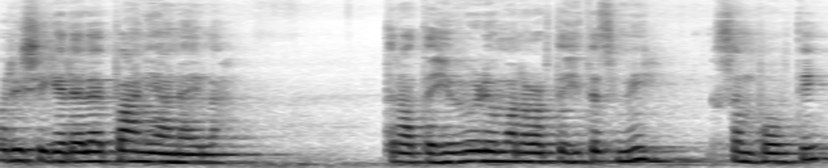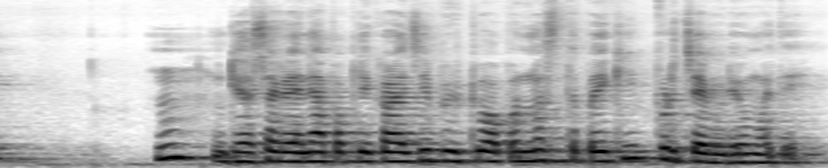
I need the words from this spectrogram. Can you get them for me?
ऋषी गेलेला आहे पाणी आणायला. तर आता हे व्हिडिओ मला वाटतं इथंच मी संपवते. घ्या सगळ्यांनी आपापली काळजी भेटू आपण मस्तपैकी पुढच्या व्हिडिओमध्ये.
